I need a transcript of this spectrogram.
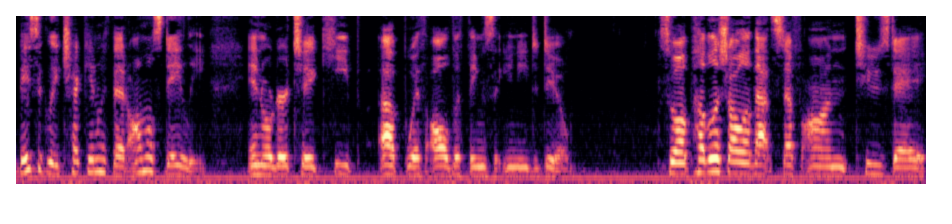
basically check in with it almost daily in order to keep up with all the things that you need to do. So I'll publish all of that stuff on Tuesday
